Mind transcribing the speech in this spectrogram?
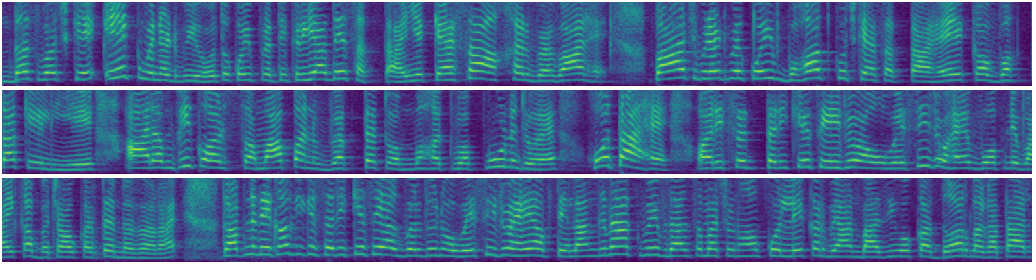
दस बज के एक मिनट भी हो तो कोई प्रतिक्रिया दे सकता है। ये कैसा आखिर व्यवहार है? पाँच मिनट में कोई बहुत कुछ कह सकता है। एक वक्ता के लिए आरंभिक और समापन व्यक्तित्व महत्वपूर्ण जो है होता है। और इस तरीके से जो ओवैसी जो है, वो अपने भाई का बचाव करते नज़र आए। तो आपने देखा कि किस तरीके से अकबरुद्दीन ओवैसी जो है, अब तेलंगाना में विधानसभा चुनाव को लेकर बयानबाजियों का दौर लगातार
